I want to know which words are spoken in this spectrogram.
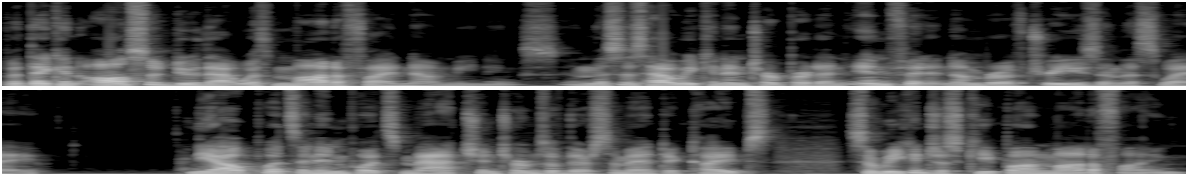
but they can also do that with modified noun meanings. And this is how we can interpret an infinite number of trees in this way. The outputs and inputs match in terms of their semantic types, so we can just keep on modifying.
